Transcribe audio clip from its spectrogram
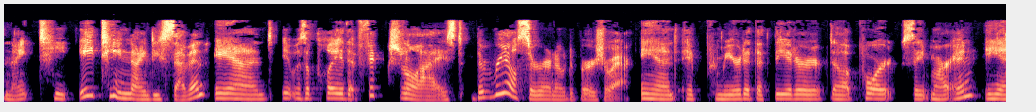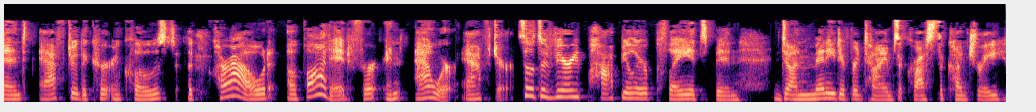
19, 1897. And it was a play that fictionalized the real Cyrano de Bergerac. And it premiered at the Theater de la Porte St. Martin. And after the curtain closed, the crowd applauded for an hour after. So it's a very popular play. It's been done many different times across the country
